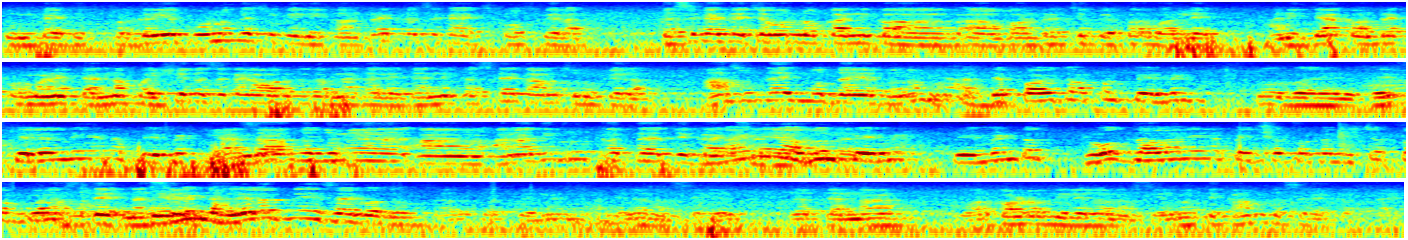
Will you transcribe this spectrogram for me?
तुम्ही काय ती प्रक्रिया पूर्ण कशी केली? कॉन्ट्रॅक्ट कसं काय एक्सपोज केला? कसं काय त्याच्यावर लोकांनी कॉन्ट्रॅक्टचे पेपर भरले? आणि त्या कॉन्ट्रॅक्ट प्रमाणे त्यांना पैसे कसं काय वर्ग करण्यात आले? त्यांनी कसं काय काम सुरू केलं? हा सुद्धा एक मुद्दा येतो ना. अद्याप तो आपण पेमेंट हेच केलेलं नाही आहे ना पेमेंट याचा अर्थ तुम्ही अनाधिकृत करताय जे काय नाही अजून. पेमेंट पेमेंटच क्लोज झाला नाही ना पैशाचा तर निश्चित संपला. नसते- नसेल. पेमेंट झालेलाच नाही साहेब अजून. जर पेमेंट झालेलं नसेल जर त्यांना वर्क ऑर्डर दिलेलं नसेल मग ते काम कसं काय करताय?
